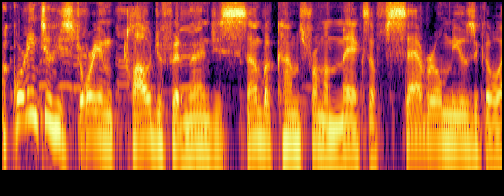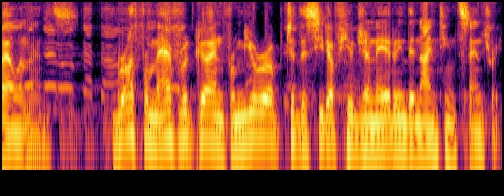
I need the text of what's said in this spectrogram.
According to historian Cláudio Fernandes, samba comes from a mix of several musical elements, brought from Africa and from Europe to the city of Rio de Janeiro in the 19th century.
